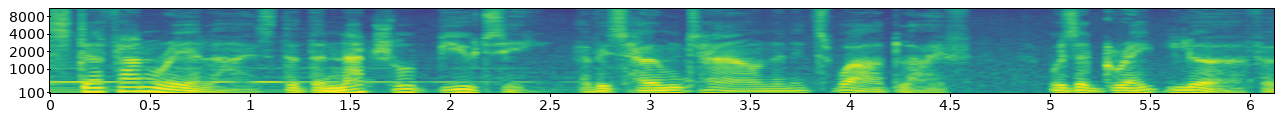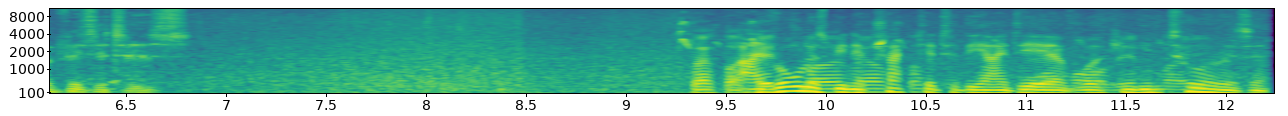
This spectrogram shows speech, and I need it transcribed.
Stefan realized that the natural beauty of his hometown and its wildlife was a great lure for visitors. I've always been attracted to the idea of working in tourism.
